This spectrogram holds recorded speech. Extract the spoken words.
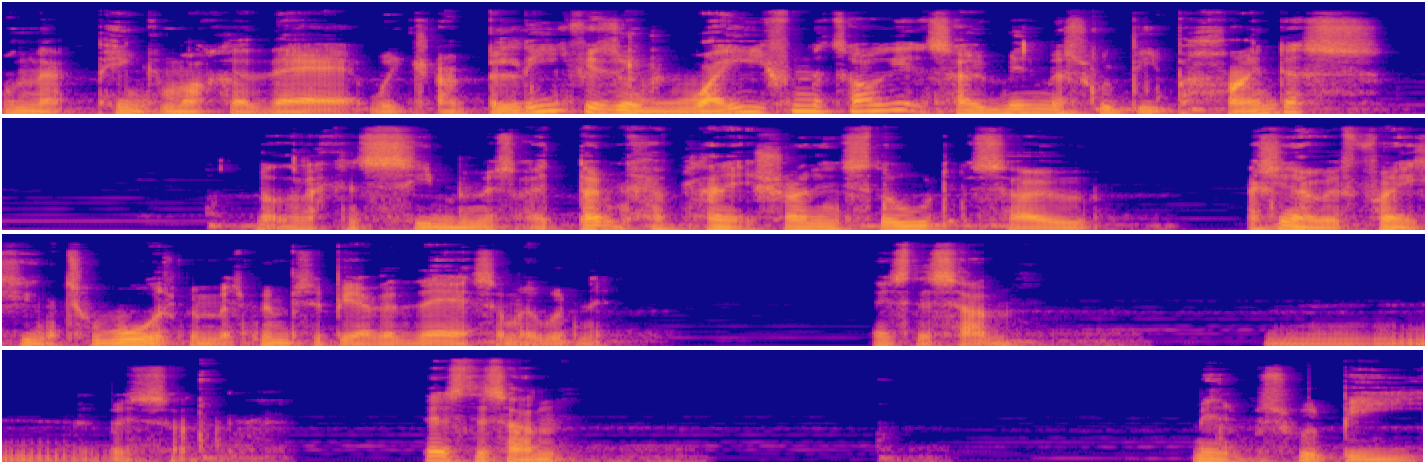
on that pink marker there, which I believe is away from the target, so Minmus would be behind us. Not that I can see Minmus. I don't have Planetshine installed, so... Actually, no, we're facing towards Minmus. Minmus would be over there somewhere, wouldn't it? There's the sun. Mm, where's the sun? There's the sun. Minmus would be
